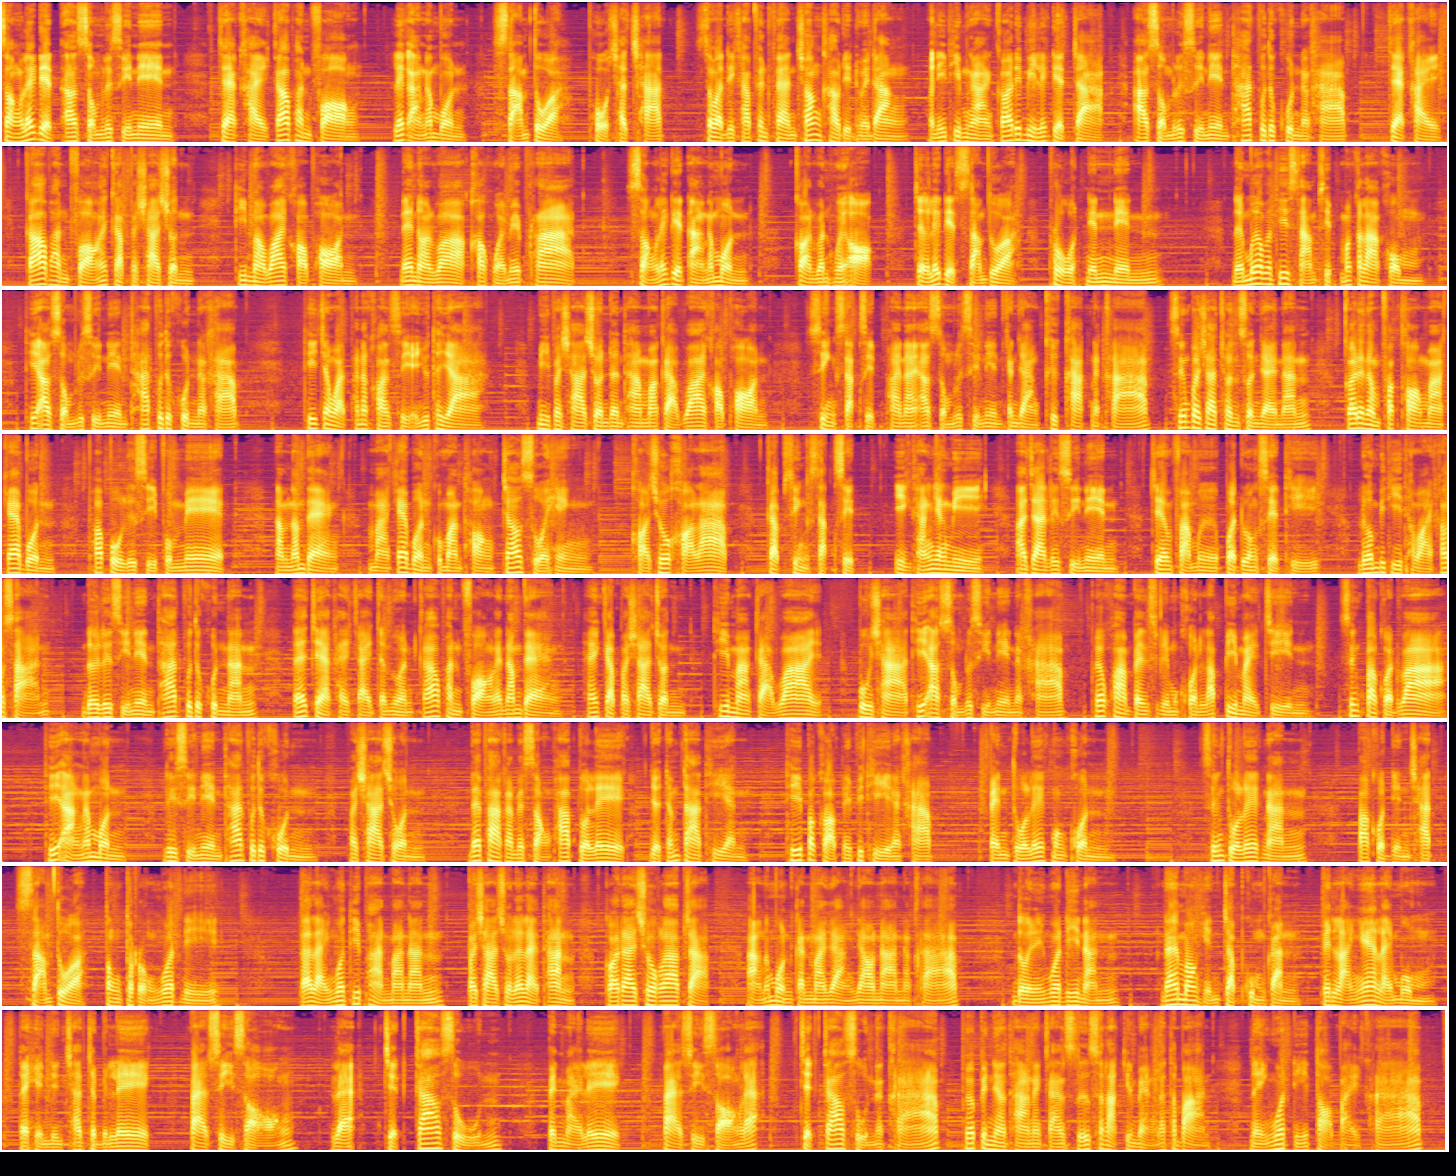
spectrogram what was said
ส่องเลขเด็ดอาสมฤาษีเนน แจกไข่ 9,000 ฟอง เลขอ่างน้ำมนต์3 ตัวโผล่ชัดๆ สวัสดีครับแฟนๆ ช่องข่าวเด่นหวยดัง วันนี้ทีมงานก็ได้มีเลขเด็ดจากอาสมฤาษีเนนธาตุพุทธคุณนะครับ แจกไข่ 9,000 ฟองให้กับประชาชนที่มาไหว้ขอพร แน่นอนว่าเข้าหวยไม่พลาดส่องเลขเด็ดอ่างน้ำมนต์ก่อนวันหวยออก เจอเลขเด็ด 3 ตัวโผล่เน้นๆโดยเมื่อวันที่ 30 มกราคม ที่อาสมฤาษีเนนธาตุพุทธคุณนะครับ ที่จังหวัดพระนครศรีอยุธยา มีประชาชนเดินทางมากราบไหว้ขอพร สิ่งศักดิ์สิทธิ์ภายในอาสมฤาษีเนนกันอย่างคึกคักนะครับ ซึ่งประชาชนส่วนใหญ่นั้น ก็ได้นำฟักทองมาแก้บนพ่อปู่ฤาษีพรมเมธนำน้ำแดงมาแก้บนกุมารทองเจ้าสวยเฮงขอโชคขอลาบกับสิ่งศักดิ์สิทธิ์ อีกทั้งยังมีอาจารย์ฤาษีเนน เจิมฝ่ามือเปิดดวงเศรษฐีร่วมพิธีถวายข้าวสาร โดยฤาษีเนนธาตุพุทธคุณนั้น ได้แจกไข่ไก่จำนวน 9,000 ฟองและน้ำแดง ให้กับประชาชนที่มากราบไหว้ บูชาที่อาสมฤาษีเนนนะครับ เพื่อความเป็นสิริมงคลรับปีใหม่จีน ซึ่งปรากฏว่า ที่อ่างน้ำมนต์ฤาษีเนนธาตุพุทธคุณ ประชาชน ได้พากันไปส่องภาพตัวเลข หยดน้ำตาเทียน ที่ประกอบในพิธีนะครับ เป็นตัวเลขมงคล ซึ่งตัวเลขนั้นปรากฏเด่นชัด 3 ตัวตรงตรงงวดนี้ และหลายงวดที่ผ่านมานั้น ประชาชนหลายๆท่านก็ได้โชคลาภจากอ่างน้ำมนต์กันมาอย่างยาวนานนะครับ โดยในงวดนี้นั้น ได้มองเห็นจับกลุ่มกันเป็นหลายแง่หลายมุม แต่เห็นเด่นชัดจะเป็นเลข 842 และ 790 เป็นหมายเลข 842 และ 790 นะครับ เพื่อเป็นแนวทางในการซื้อสลากกินแบ่งรัฐบาลในงวดนี้ต่อไปครับ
